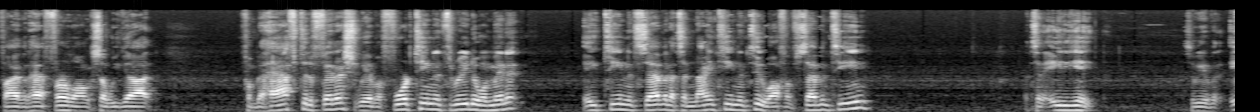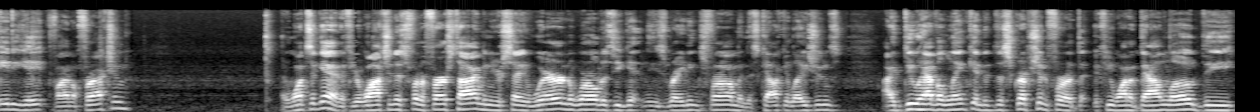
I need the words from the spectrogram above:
Five and a half furlongs. So we got from the half to the finish, we have a 14 and 3 to a minute, 18 and 7. That's a 19 and 2 off of 17. That's an 88. So we have an 88 final fraction. And once again, if you're watching this for the first time and you're saying, where in the world is he getting these ratings from and his calculations? I do have a link in the description for if you want to download the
